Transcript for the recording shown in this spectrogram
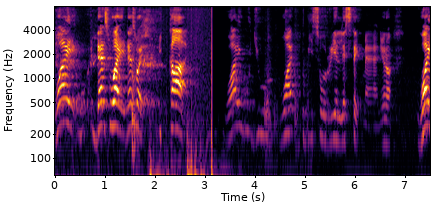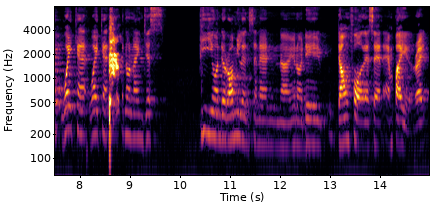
why? That's why. That's why Picard. Why would you want to be so realistic, man? You know, why? Why can't? Why can't 709 just pee on the Romulans and then uh, you know they downfall as an empire, right?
